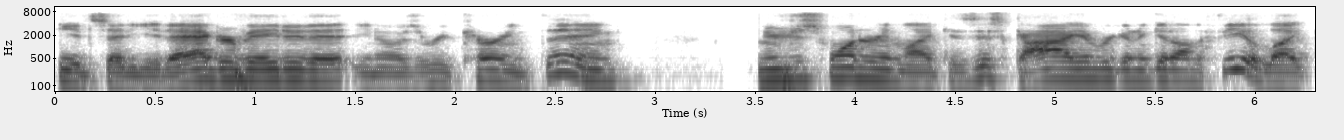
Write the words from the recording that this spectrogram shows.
he had said he had aggravated it, you know, it was a recurring thing. And you're just wondering, like, is this guy ever going to get on the field? Like,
